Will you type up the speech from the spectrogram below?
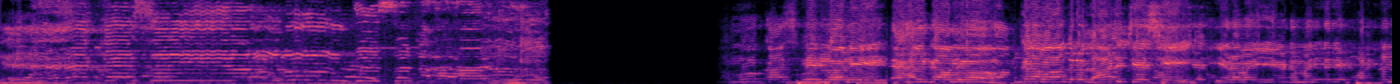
Yeah! కాశ్మీర్లోని పెహల్గామ్లో ఉగ్రవాదులు దాడి చేసి ఇరవై ఏడు మందిని పొట్టన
